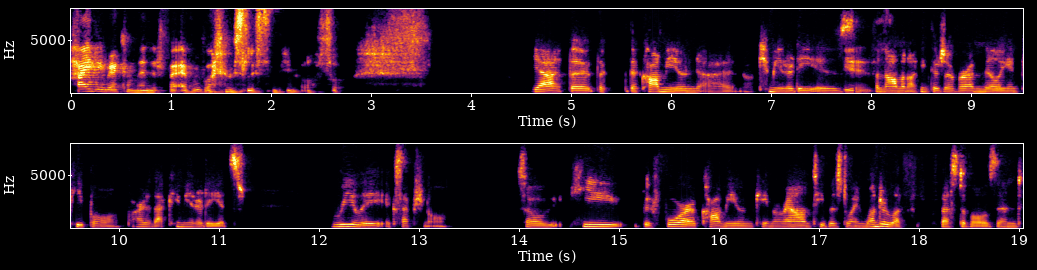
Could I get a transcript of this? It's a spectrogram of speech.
highly recommended for everyone who's listening. Also, yeah, the the the commune uh, community is yes. phenomenal. I think there's over a million people part of that community. It's really exceptional. So he, before commune came around, he was doing Wanderlust festivals, and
